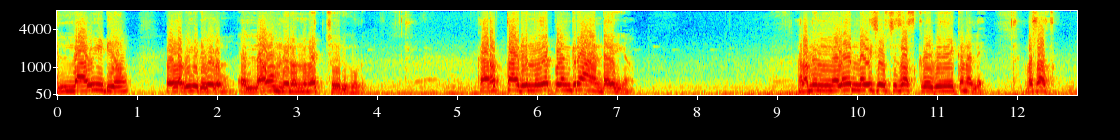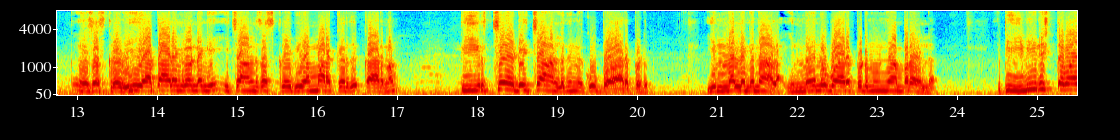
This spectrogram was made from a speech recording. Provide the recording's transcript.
എല്ലാ വീഡിയോ ഉള്ള വീടുകളും എല്ലാം ഒന്നിനൊന്നും വെച്ചൊരുക്കുള്ളൂ കാരണം തരുന്നത് എപ്പോഴും ഗ്രാൻഡ് ആയിരിക്കണം. കാരണം നിങ്ങൾ എന്നെ വിശ്വസിച്ച് സബ്സ്ക്രൈബ് ചെയ്തേക്കണല്ലേ? അപ്പൊ സബ്സ്ക്രൈബ് ചെയ്യാത്ത ആരെങ്കിലും ഉണ്ടെങ്കിൽ ഈ ചാനൽ സബ്സ്ക്രൈബ് ചെയ്യാൻ മറക്കരുത്. കാരണം തീർച്ചയായിട്ടും ഈ ചാനൽ നിങ്ങൾക്ക് ഉപകാരപ്പെടും. ഇന്നല്ലെങ്കിൽ നാളെ. ഇന്ന് തന്നെ ഉപകാരപ്പെടും എന്ന് ഞാൻ പറയല്ല ഇപ്പൊ ഈ വീഡിയോ ഇഷ്ടമായ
